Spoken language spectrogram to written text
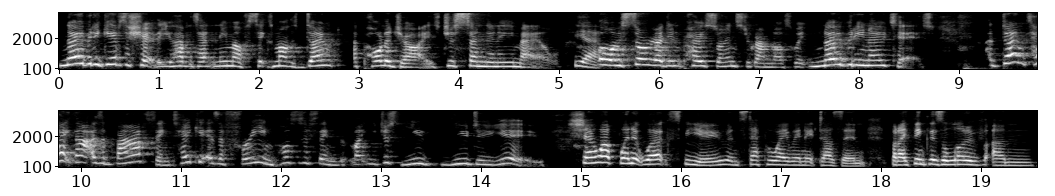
Nobody gives a shit that you haven't sent an email for six months. Don't apologize. Just send an email. Yeah. Oh, I'm sorry I didn't post on Instagram last week. Nobody noticed don't take that as a bad thing. Take it as a freeing positive thing like you just you you do you. Show up when it works for you and step away when it doesn't. But i think there's a lot of um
